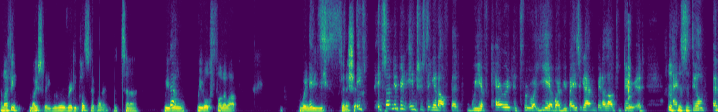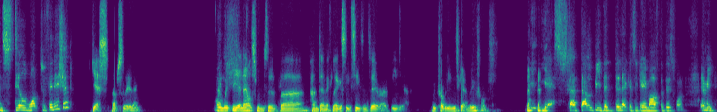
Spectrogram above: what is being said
and I think mostly we're all really positive on it. But uh, we Yeah. will we will follow up when we finish it. it's it's certainly been interesting enough that we have carried it through a year where we basically haven't been allowed to do it and still and still want to finish it. yes, absolutely. and with the announcement of uh, Pandemic Legacy Season Zero, we uh, we probably need to get a move on. Yes, that that'll be the, the legacy game after this one. I mean,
